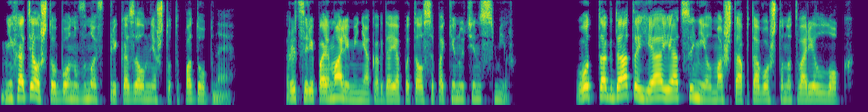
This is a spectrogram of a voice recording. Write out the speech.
Не хотел, чтобы он вновь приказал мне что-то подобное. Рыцари поймали меня, когда я пытался покинуть Инсмир. Вот тогда-то я и оценил масштаб того, что натворил Лок.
